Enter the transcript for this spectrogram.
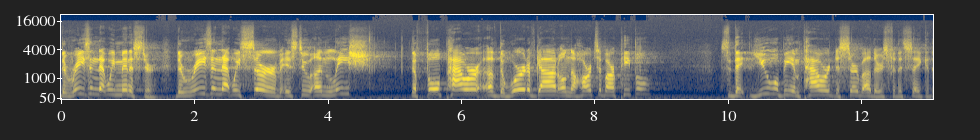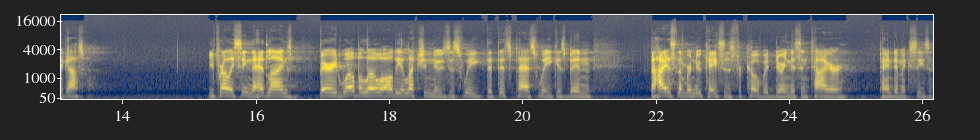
The reason that we minister, the reason that we serve is to unleash the full power of the Word of God on the hearts of our people so that you will be empowered to serve others for the sake of the gospel. You've probably seen the headlines buried well below all the election news this week that this past week has been the highest number of new cases for COVID during this entire pandemic season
